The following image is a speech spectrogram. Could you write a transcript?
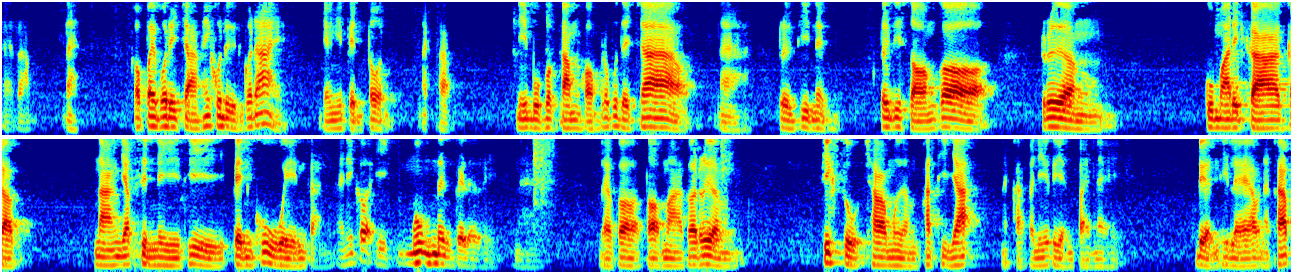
ได้รับนะเขาไปบริจาคให้คนอื่นก็ได้ อย่างนี้เป็นต้นนะครับนี่บุพกรรมของพระพุทธเจ้านะเรื่องที่หนึ่งเรื่องที่สองก็เรื่องกุมาริกากับนางยักษินีที่เป็นคู่เวรกัน อันนี้ก็อีกมุมหนึ่งไปเลยนะแล้วก็ต่อมาก็เรื่อง ภิกษุชาวเมืองพัทยะนะครับอันนี้เรียนไปในเดือนที่แล้วนะครับ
